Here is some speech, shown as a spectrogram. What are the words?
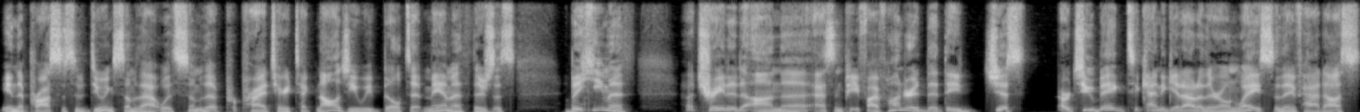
in the process of doing some of that with some of the proprietary technology we've built at Mammoth. There's this behemoth uh, traded on the S&P 500 that they just are too big to kind of get out of their own way so they've had us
